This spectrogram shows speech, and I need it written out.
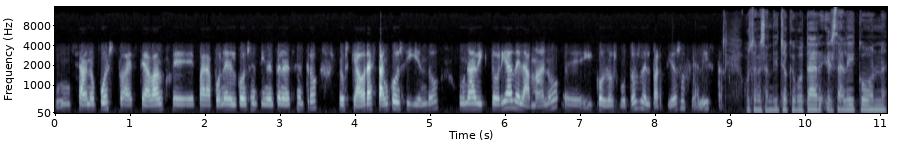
se han opuesto a este avance para poner el consentimiento en el centro, los que ahora están consiguiendo una victoria de la mano eh, y con los votos del Partido Socialista. Ustedes han dicho que votar esta ley con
